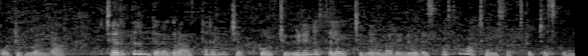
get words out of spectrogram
కూటమి వలన చరిత్రను తిరగ రాస్తారని చెప్పుకోవచ్చు వీడియోస్ లైక్ చేయండి. మరిన్ని వీడియోస్ కోసం మా ఛానల్ సబ్స్క్రైబ్ చేసుకోండి.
